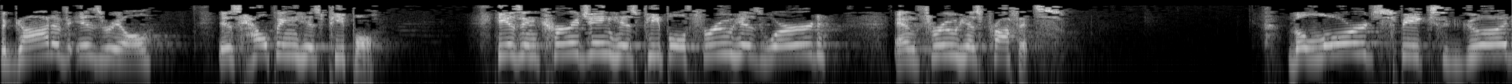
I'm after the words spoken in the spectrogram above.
the God of Israel is helping his people. He is encouraging his people through his word and through his prophets. The Lord speaks good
